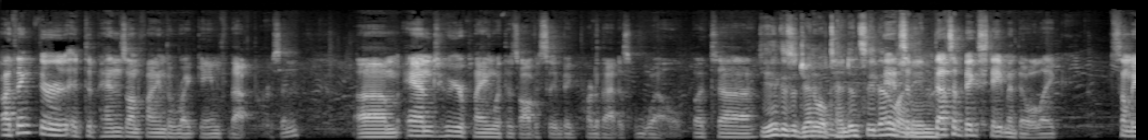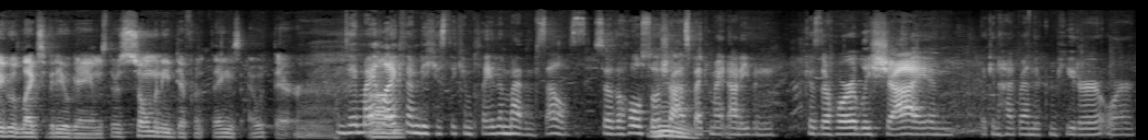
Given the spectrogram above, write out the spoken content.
I think there it depends on finding the right game for that person. Um, and who you're playing with is obviously a big part of that as well. But uh, Do you think there's a general tendency though? I a, mean, that's a big statement though. Like somebody who likes video games, there's so many different things out there. They might like them because they can play them by themselves. So the whole social aspect might not even because they're horribly shy and they can hide behind their computer or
